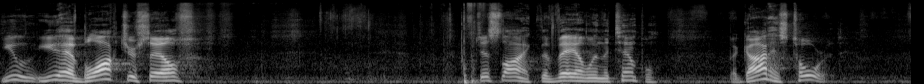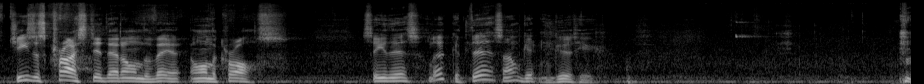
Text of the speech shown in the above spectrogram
you, you have blocked yourself just like the veil in the temple. But God has tore it. Jesus Christ did that on the, on the cross. See this? Look at this. I'm getting good here.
